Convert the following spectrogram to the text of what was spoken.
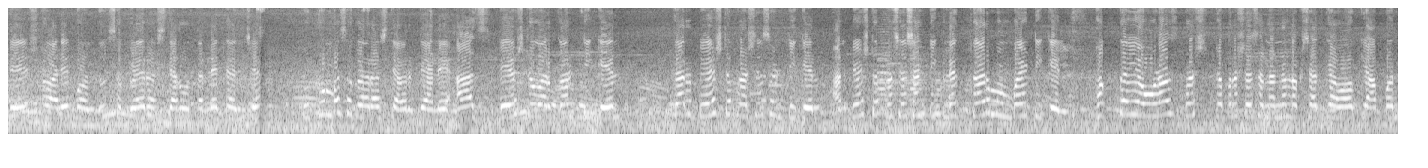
बेस्टवाले बंधू सगळे रस्त्यावर उतरले त्यांचे कुटुंब सगळं रस्त्यावरती आले. आज बेस्ट वर्कर टिकेल. तर बेस्ट प्रशासन टिकेल. आणि बेस्ट प्रशासन टिकले तर मुंबई टिकेल. फक्त एवढंच बेस्ट प्रशासनानं लक्षात घ्यावं की आपण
